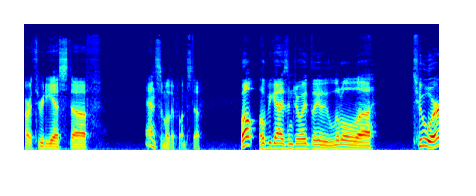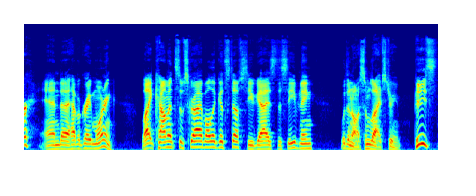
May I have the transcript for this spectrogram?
our 3DS stuff, and some other fun stuff. Well, hope you guys enjoyed the little uh, tour, and uh, have a great morning. Like, comment, subscribe, all the good stuff. See you guys this evening with an awesome live stream. Peace!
